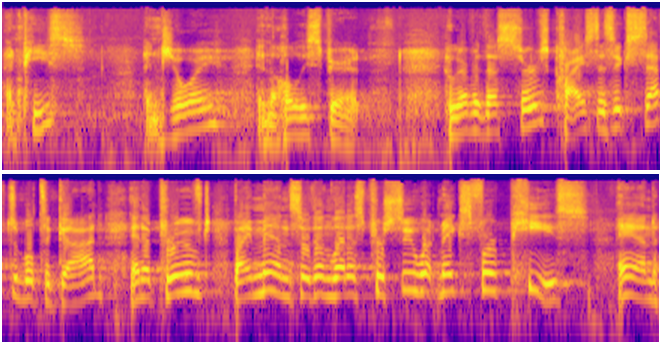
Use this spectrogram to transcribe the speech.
and peace and joy in the Holy Spirit. Whoever thus serves Christ is acceptable to God and approved by men. So then let us pursue what makes for peace and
